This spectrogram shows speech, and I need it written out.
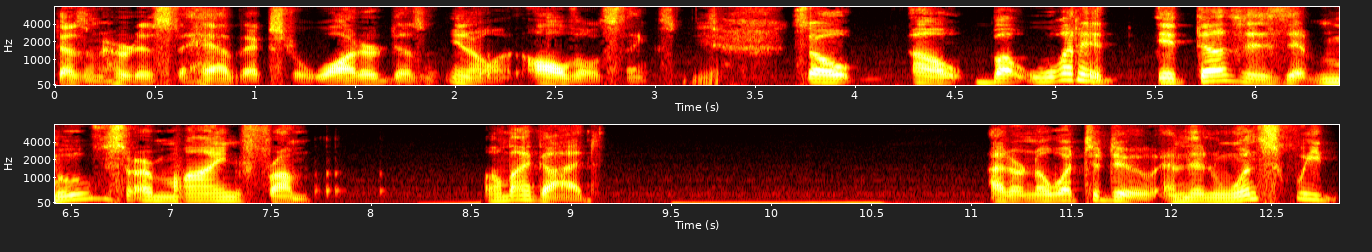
Doesn't hurt us to have extra water. Doesn't, you know, all those things. Yeah. So uh, but what it, it does is it moves our mind from, oh my God, I don't know what to do. And then once we,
